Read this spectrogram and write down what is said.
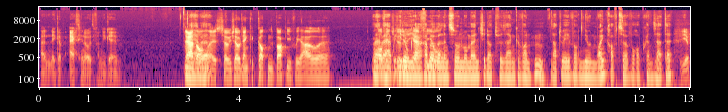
En ik heb echt genoten van die game. Ja, dan we- is het sowieso denk ik kat in het bakkie voor jou. eh. We, hebben de ieder jaar hebben we wel eens zo'n momentje dat we denken van, hm, laten we even opnieuw een Minecraft server op gaan zetten. Yep.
